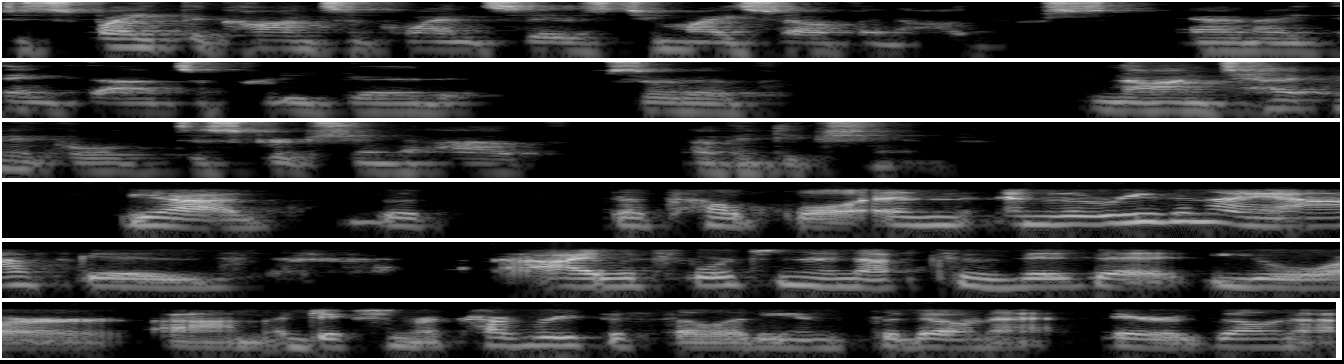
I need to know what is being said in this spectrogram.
despite the consequences to myself and others. And I think that's a pretty good sort of non technical description of, of addiction. Yeah, that's, that's helpful. And, and the reason I ask is I was fortunate enough to visit your um, addiction recovery facility in Sedona, Arizona,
